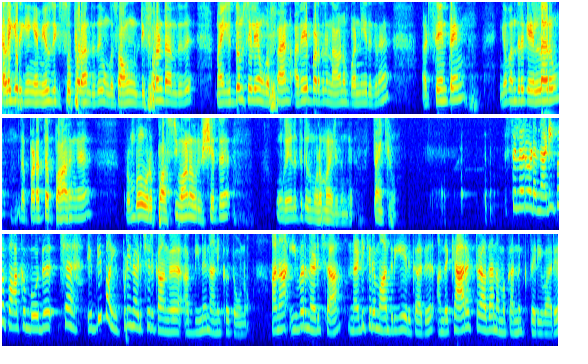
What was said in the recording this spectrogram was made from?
கலக்கிருக்கீங்க மியூசிக் சூப்பராக இருந்தது. உங்கள் சாங் டிஃப்ரெண்ட்டாக இருந்தது. நான் யுத்தம் சிலையே உங்கள் ஃபேன் அதே படத்தில் நானும் பண்ணியிருக்கிறேன். அட் சேம் டைம் இங்கே வந்திருக்க எல்லாரும் இந்த படத்தை பாருங்கள் ரொம்ப ஒரு பாசிட்டிவான ஒரு விஷயத்த உங்கள் எழுத்துக்கள் மூலமாக எழுதுங்க. தேங்க்யூ சிலரோட நடிப்பை பார்க்கும்போது ச்சே எப்படிப்பா இப்படி நடிச்சிருக்காங்க? அப்படின்னு நினைக்க தோணும். ஆனால் இவர் நடித்தா நடிக்கிற மாதிரியே இருக்காது. அந்த கேரக்டராக தான் நம்ம கண்ணுக்கு தெரிவார்.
